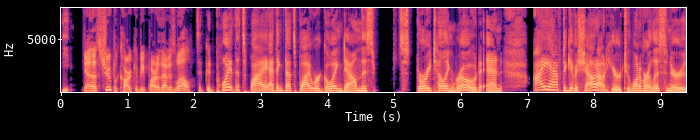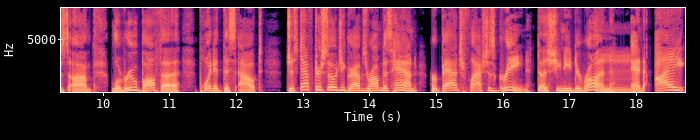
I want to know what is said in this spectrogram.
yeah, that's true. Picard could be part of that as well. That's a good point. That's why I think that's why we're going down this storytelling road. And I have to give a shout out here to one of our listeners. Um, LaRue Botha pointed this out. Just after Soji grabs Ramdha's hand, her badge flashes green. Does she need to run? Mm. And I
